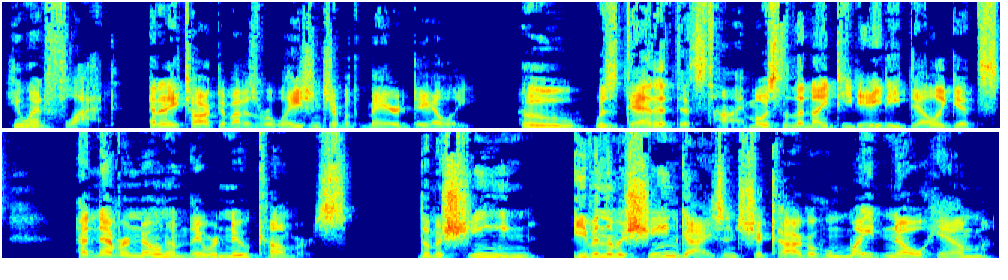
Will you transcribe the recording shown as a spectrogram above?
he went flat. Kennedy talked about his relationship with Mayor Daley, who was dead at this time. Most of the 1980 delegates had never known him. They were newcomers. The machine even the machine guys in Chicago who might know him,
